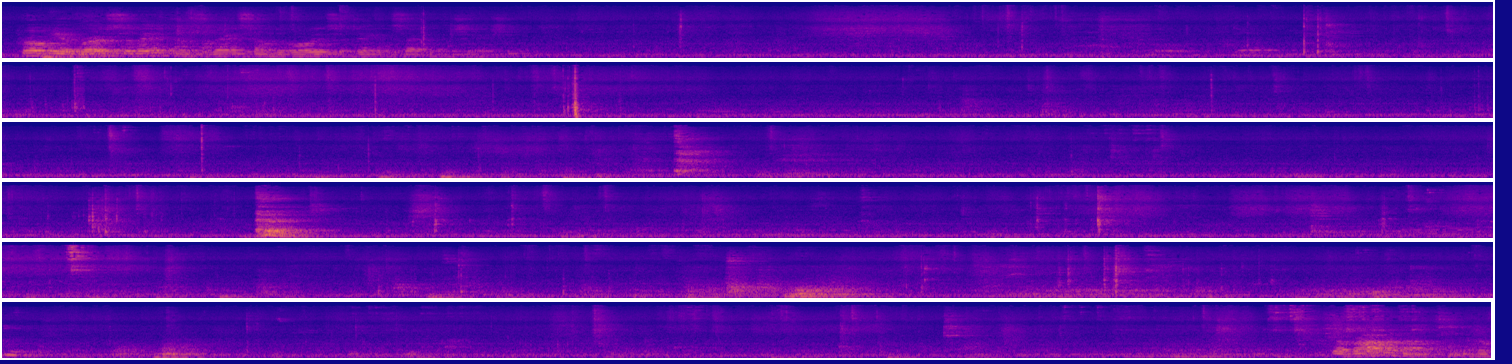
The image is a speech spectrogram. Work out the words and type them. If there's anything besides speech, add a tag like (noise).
appropriate verse today, and today some devotees are taking second initiation.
